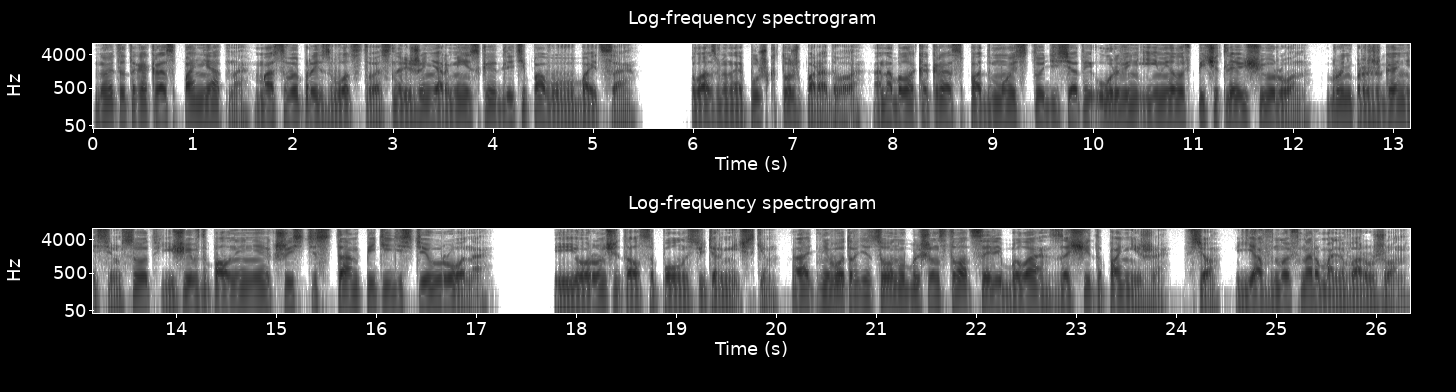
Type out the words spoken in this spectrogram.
Но это-то как раз понятно. Массовое производство, снаряжение армейское для типового бойца. Плазменная пушка тоже порадовала. Она была как раз под мой 110 уровень и имела впечатляющий урон. Бронепрожигание 700, еще и в дополнение к 650 урона. Ее урон считался полностью термическим. А от него традиционно у большинства целей была защита пониже. Все, я вновь нормально вооружен.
